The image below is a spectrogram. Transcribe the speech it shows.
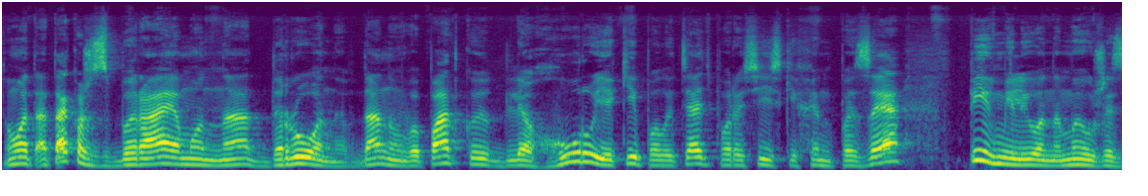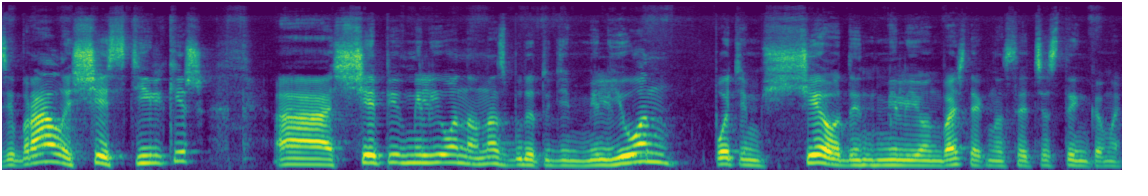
От, а також збираємо на дрони в даному випадку для гуру, які полетять по російських НПЗ. Півмільйона ми вже зібрали, ще стільки ж. А, ще півмільйона. У нас буде тоді мільйон. Потім ще один мільйон, бачите, як на все частинками.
